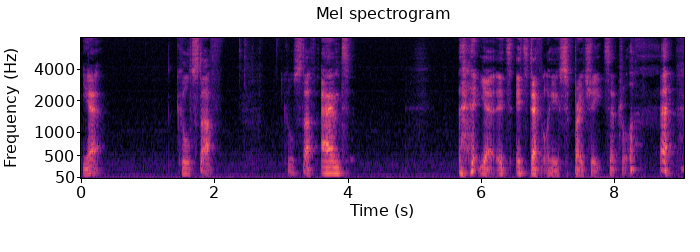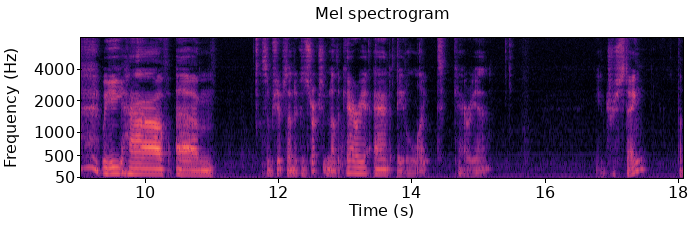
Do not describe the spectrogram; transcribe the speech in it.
yeah, cool stuff. Cool stuff. And yeah, it's it's definitely spreadsheet central. we have um, some ships under construction, another carrier, and a light carrier. Interesting. The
